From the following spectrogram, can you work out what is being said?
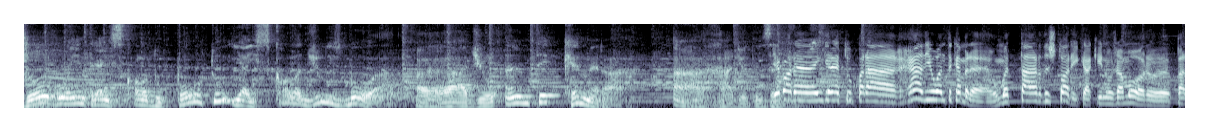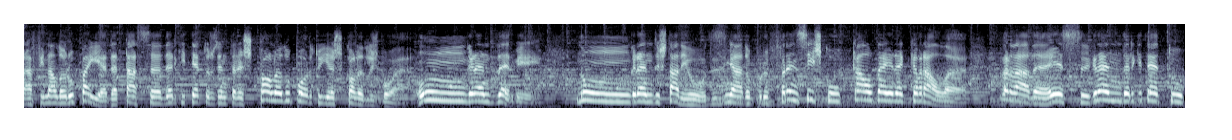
Jogo entre a Escola do Porto e a Escola de Lisboa. Rádio Antecâmara. A Rádio dos E agora em direto para a Rádio Antecâmara, uma tarde histórica aqui no Jamor para a final europeia da Taça de Arquitetos entre a Escola do Porto e a Escola de Lisboa. Um grande derby, num grande estádio desenhado por Francisco Caldeira Cabral. Verdade, esse grande arquiteto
